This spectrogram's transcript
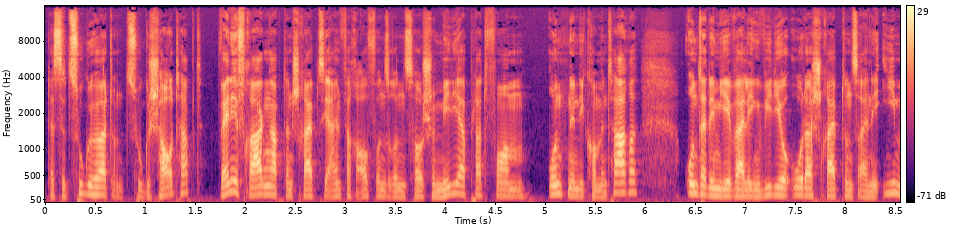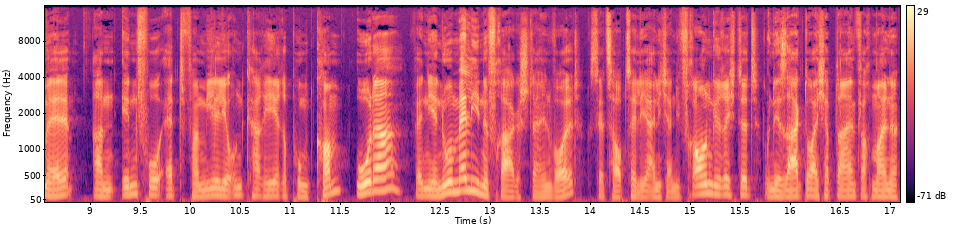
dass ihr zugehört und zugeschaut habt. Wenn ihr Fragen habt, dann schreibt sie einfach auf unseren Social Media Plattformen unten in die Kommentare unter dem jeweiligen Video oder schreibt uns eine E-Mail an info@familie und karriere.com oder wenn ihr nur Melli eine Frage stellen wollt, ist jetzt hauptsächlich eigentlich an die Frauen gerichtet und ihr sagt, oh, ich habe da einfach mal eine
